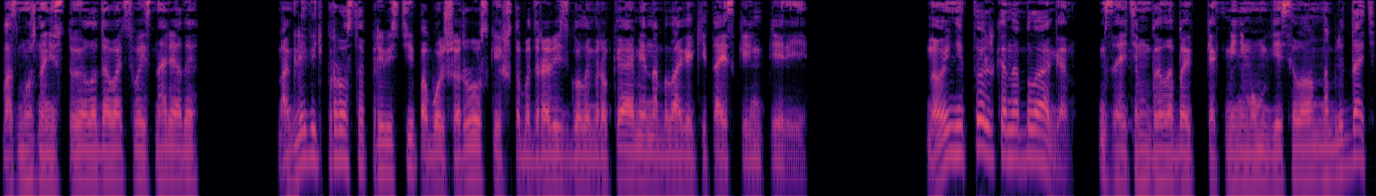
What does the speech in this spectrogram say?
возможно, не стоило давать свои снаряды. Могли ведь просто привести побольше русских, чтобы дрались голыми руками на благо Китайской империи. Но и не только на благо. За этим было бы как минимум весело наблюдать.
